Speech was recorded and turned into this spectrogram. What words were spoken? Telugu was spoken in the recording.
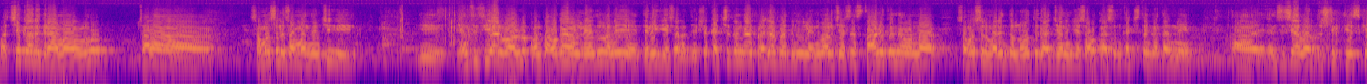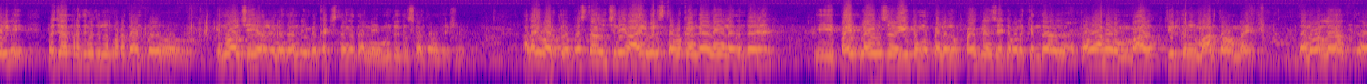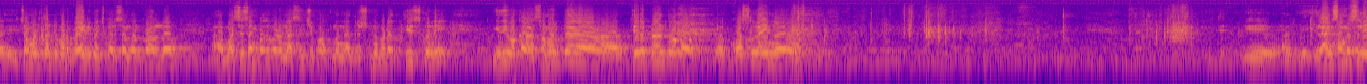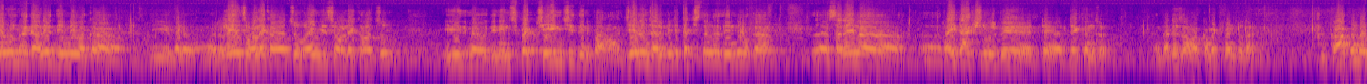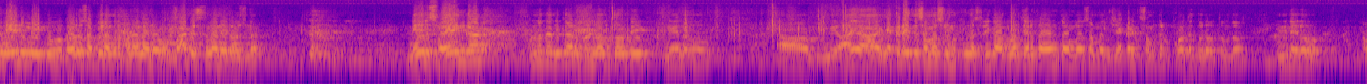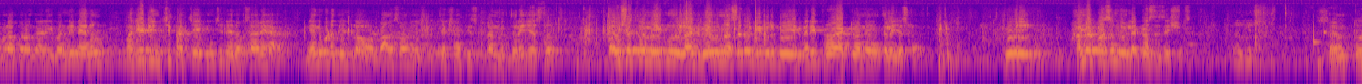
మత్స్యకార గ్రామాల్లో చాలా సమస్యలకు సంబంధించి ఈ ఎన్సీసీఆర్ వాళ్ళు కొంత అవగాహన లేదు అని తెలియజేశారు అధ్యక్ష. ఖచ్చితంగా ప్రజాప్రతినిధులు ఇన్వాల్వ్ చేస్తే స్థానికంగా ఉన్న సమస్యలు మరింత లోతుగా అధ్యయనం చేసే అవకాశం ఖచ్చితంగా దాన్ని ఎన్సీసీఆర్ వారి దృష్టికి తీసుకెళ్ళి ప్రజాప్రతినిధులను కూడా దాంట్లో ఇన్వాల్వ్ చేయాలి దాన్ని మేము ఖచ్చితంగా దాన్ని ముందుకు తీసుకెళ్తాం అధ్యక్ష. అలాగే వారితో ప్రస్తావించిన ఆయిల్ వెల్స్ తవ్వకం కానీ లేదంటే ఈ పైప్ లైన్స్ వేయటం ముప్పై నాలుగు పైప్ లైన్స్ వేయటం వల్ల కింద ప్రవాహం మారు తీరుతలు మారుతూ ఉన్నాయి. దానివల్ల ఈ చమురు తట్టు కూడా బయటకు వచ్చి కొన్ని సందర్భాల్లో మత్స్య సంపద కూడా నశించిపోతుందన్న దృష్టిని కూడా తీసుకొని ఇది ఒక సమగ్ర తీర ప్రాంతం ఒక కోస్ట్ లైన్. ఈ ఇలాంటి సమస్యలు ఏమున్నా కానీ దీన్ని ఒక ఈ మన రిలయన్స్ వాళ్ళే కావచ్చు ఓఎన్జీసీ వాళ్ళే కావచ్చు ఇది మేము దీన్ని ఇన్స్పెక్ట్ చేయించి దీని అధ్యయనం జరిపించి ఖచ్చితంగా దీన్ని ఒక సరైన right action will be taken sir. And that is our commitment to that ఇవి కాకుండా నేను మీకు గౌరవ సభ్యులందరూ కూడా నేను మాటిస్తున్నాను ఈ రోజున. నేను స్వయంగా ఉన్నతాధికారుల బృందంతో నేను మీ ఆయా ఎక్కడైతే సమస్యలు ముఖ్యంగా శ్రీకాకుళం తీర ప్రాంతంలో సంబంధించి ఎక్కడైతే సముద్రపు కోతకు గురవుతుందో ఇది నేను అమలాపురం కానీ ఇవన్నీ నేను పర్యటించి ప్రత్యేకించి నేను ఒకసారి నేను కూడా దీంట్లో భాగస్వామ్యం ప్రత్యక్షంగా తీసుకుంటాను మీకు తెలియజేస్తూ భవిష్యత్తులో మీకు ఇలాంటివి ఏమున్నా సరే we will be very proactive అని తెలియజేస్తున్నాను. We will hundred percent we will address this issues seventh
